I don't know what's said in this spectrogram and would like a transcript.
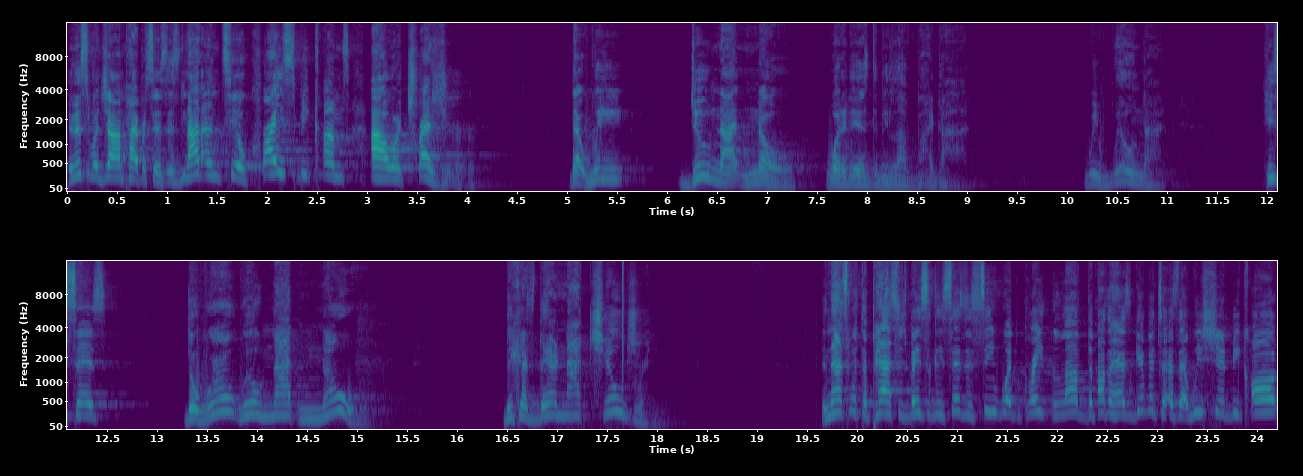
and this is what John Piper says, it's not until Christ becomes our treasure that we do not know what it is to be loved by God. We will not. He says, the world will not know because they're not children. And that's what the passage basically says is see what great love the Father has given to us that we should be called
